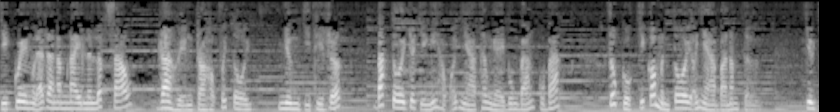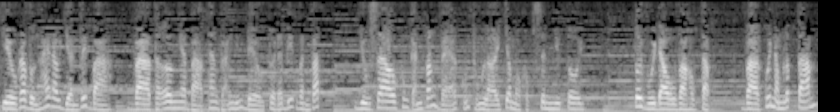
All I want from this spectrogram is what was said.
Chị Quyên lẽ ra năm nay lên lớp 6, ra huyện trò học với tôi, nhưng chị thi rớt. Bác tôi cho chị nghỉ học ở nhà theo nghề buôn bán của bác. Rốt cuộc chỉ có mình tôi ở nhà bà Năm Tự. Chiều chiều ra vườn hái rau dền với bà, và thờ ơn nghe bà than vãn những điều tôi đã biết vanh vách. Dù sao, khung cảnh vắng vẻ cũng thuận lợi cho một học sinh như tôi. Tôi vùi đầu vào học tập, và cuối năm lớp 8,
